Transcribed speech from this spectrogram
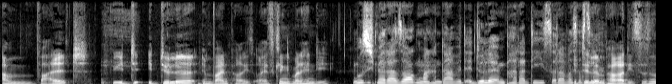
am Wald, Idylle im Weinparadies. Oh, jetzt klingelt mein Handy. Muss ich mir da Sorgen machen, David? Idylle im Paradies oder was Idylle im Paradies. Das ist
